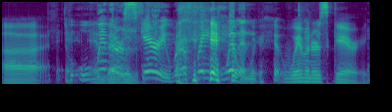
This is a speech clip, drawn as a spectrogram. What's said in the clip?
uh, women are was- scary. We're afraid of women. women are scary.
